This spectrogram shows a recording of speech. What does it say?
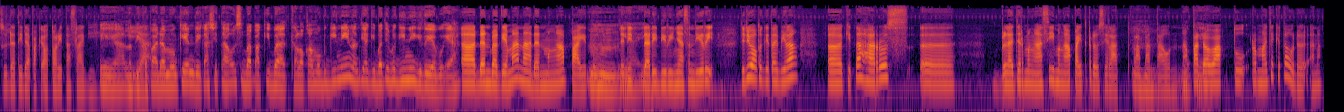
sudah tidak pakai otoritas lagi. Iya, lebih iya. kepada mungkin dikasih tahu sebab akibat. Kalau kamu begini nanti akibatnya begini gitu ya, Bu ya. Uh, dan bagaimana dan mengapa itu. Mm -hmm, Jadi iya, iya. dari dirinya sendiri. Jadi waktu kita bilang uh, kita harus uh, belajar mengasihi mengapa itu pada usia 8 mm-hmm. tahun. Nah, okay. pada waktu remaja kita udah anak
